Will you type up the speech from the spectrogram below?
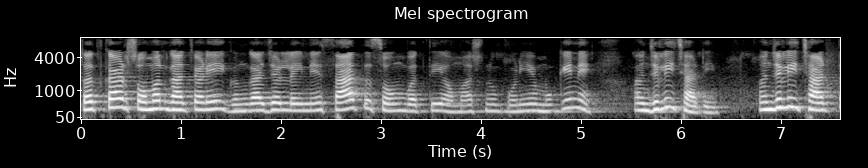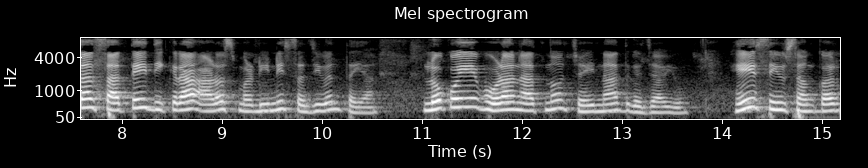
તત્કાળ સોમન ગાંચણે ગંગાજળ લઈને સાત સોમવતી અમાસનું પુણ્ય મૂકીને અંજલિ છાંટી. અંજલિ છાંટતા સાતેય દીકરા આળસ મરડીને સજીવન થયા. લોકોએ ભોળાનાથનો જયનાથ ગજાવ્યો. હે શિવશંકર,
